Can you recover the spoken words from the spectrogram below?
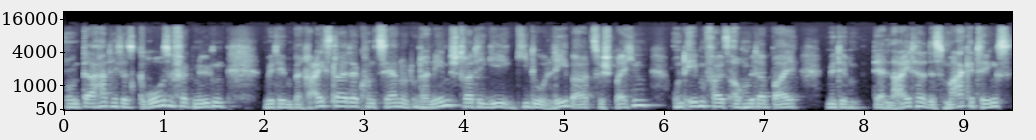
Und da hatte ich das große Vergnügen, mit dem Bereichsleiter Konzern- und Unternehmensstrategie Guido Leber zu sprechen und ebenfalls auch mit dabei mit dem, der Leiter des Marketings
